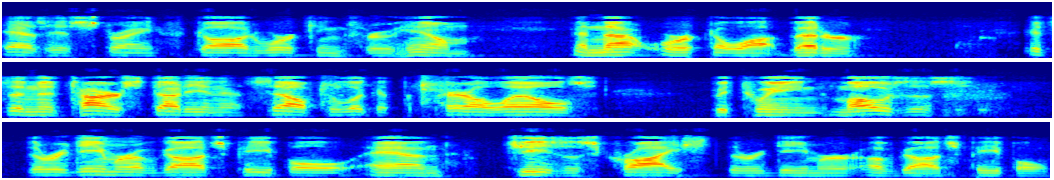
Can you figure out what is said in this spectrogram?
as his strength, God working through him. And that worked a lot better. It's an entire study in itself to look at the parallels between Moses, the Redeemer of God's people, and Jesus Christ, the Redeemer of God's people.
